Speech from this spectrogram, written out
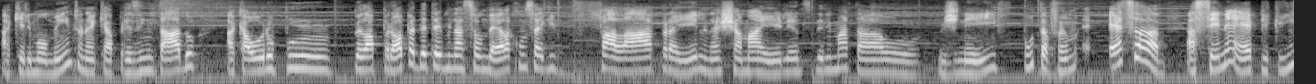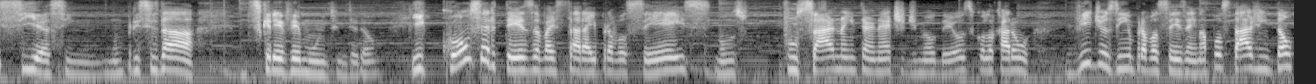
aquele momento, né, que é apresentado, a Kaoru por pela própria determinação dela consegue falar pra ele, né, chamar ele antes dele matar o, o Jinei. Puta, foi uma- essa a cena é épica em si, assim, não precisa descrever muito, entendeu? E com certeza vai estar aí pra vocês. Vamos fuçar na internet de meu Deus e colocar um videozinho pra vocês aí na postagem. Então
